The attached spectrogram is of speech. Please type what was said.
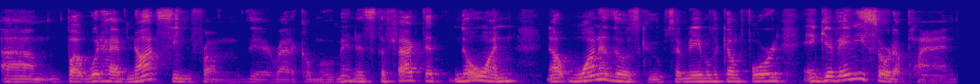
Um, but what I have not seen from the radical movement is the fact that no one, not one of those groups, have been able to come forward and give any sort of plan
